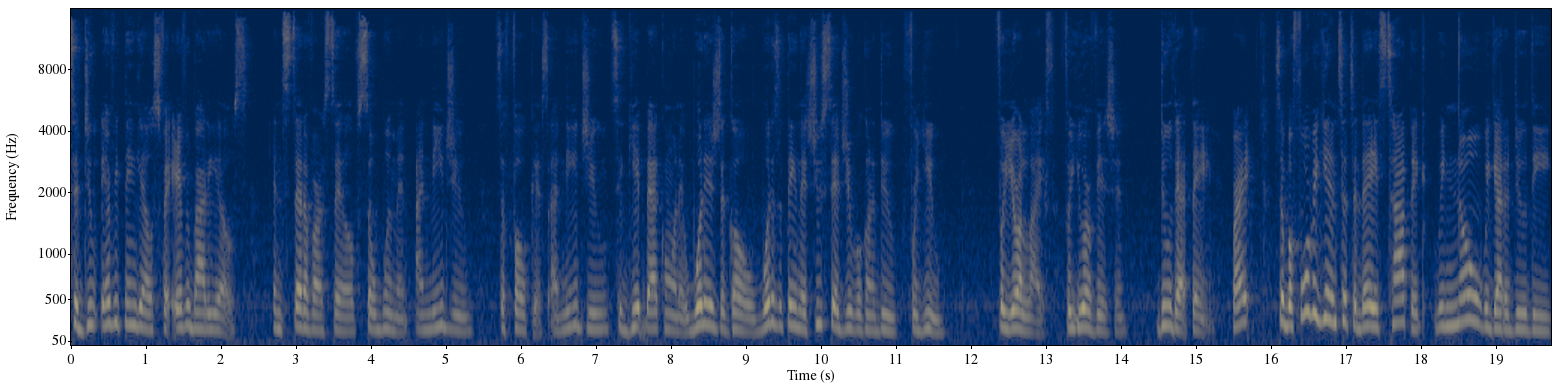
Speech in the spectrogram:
to do everything else for everybody else instead of ourselves. So, women, I need you to focus. I need you to get back on it. What is the goal? What is the thing that you said you were going to do for you, for your life, for your vision? Do that thing, right? So, before we get into today's topic, we know we got to do the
